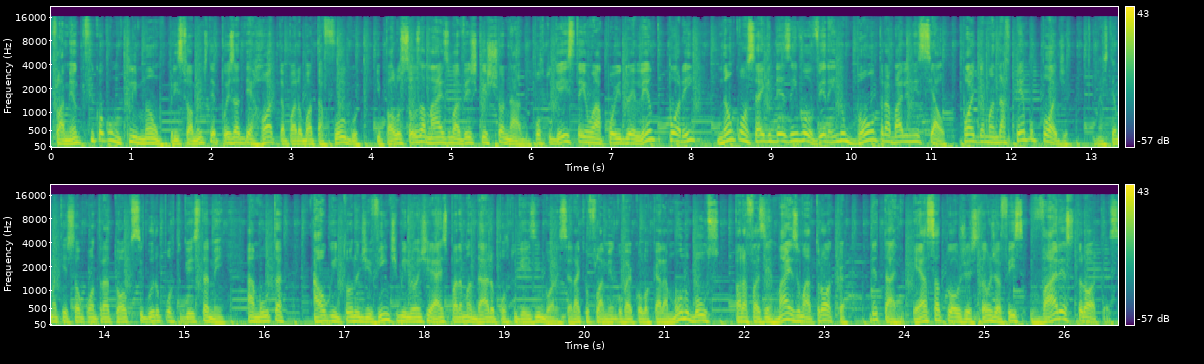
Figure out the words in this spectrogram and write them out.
Flamengo que ficou com um climão, principalmente depois da derrota para o Botafogo e Paulo Souza mais uma vez questionado. O português tem o apoio do elenco, porém não consegue desenvolver ainda um bom trabalho inicial. Pode demandar tempo? Pode, mas tem uma questão contratual que segura o português também. A multa algo em torno de 20 milhões de reais para mandar o português embora. Será que o Flamengo vai colocar a mão no bolso para fazer mais uma troca? Detalhe, essa atual gestão já fez várias trocas.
